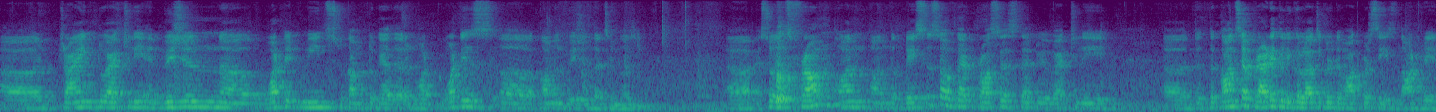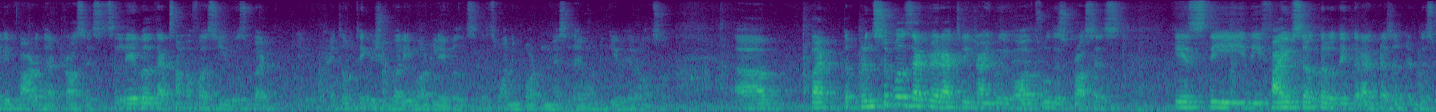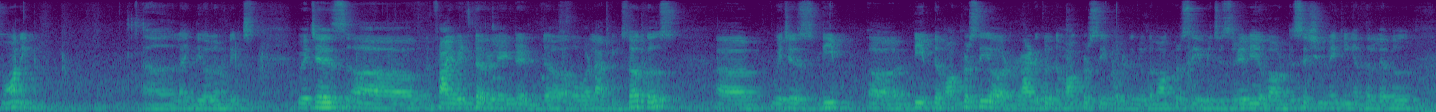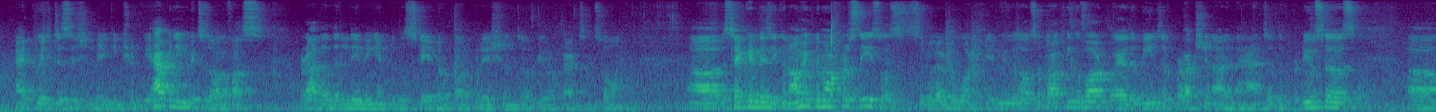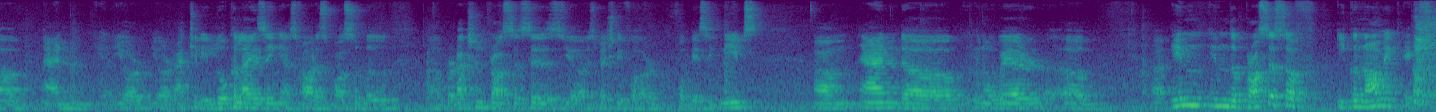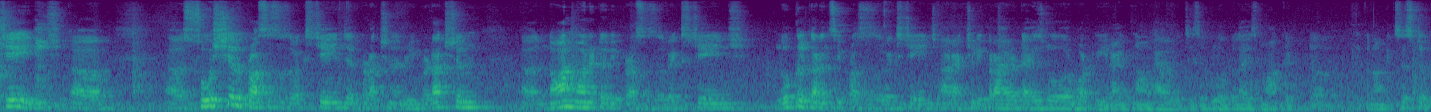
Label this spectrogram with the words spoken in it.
uh, trying to actually envision uh, what it means to come together and what, what is a common vision that's emerging. So it's from on, on the basis of that process that we've actually the, the concept radical ecological democracy is not really part of that process. It's a label that some of us use, but don't think we should worry about labels. That's one important message I want to give here also. Uh, but the principles that we're actually trying to evolve through this process is the, the five circle thing that I presented this morning, uh, like the Olympics, which is uh, five interrelated uh, overlapping circles, uh, which is deep, uh, deep democracy or radical democracy, political democracy, which is really about decision making at the level at which decision making should be happening, which is all of us, rather than leaving it to the state or corporations or bureaucrats and so on. Uh, the second is economic democracy, so similar to what Amy was also talking about, where the means of production are in the hands of the producers, uh, and you're, you're actually localizing as far as possible uh, production processes, you know, especially for, for basic needs. Um, and uh, you know where uh, uh, in in the process of economic exchange, uh, social processes of exchange and production and reproduction, uh, non-monetary processes of exchange, local currency processes of exchange are actually prioritized over what we right now have, which is a globalized market uh, economic system.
